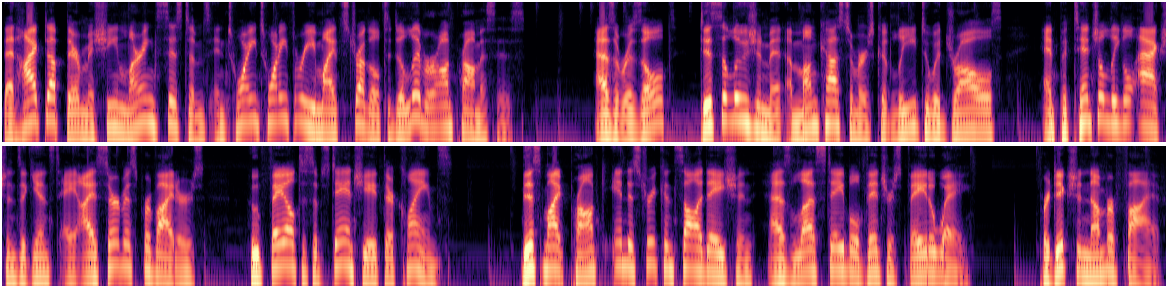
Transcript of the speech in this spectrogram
that hyped up their machine learning systems in 2023 might struggle to deliver on promises. As a result, disillusionment among customers could lead to withdrawals and potential legal actions against AI service providers who fail to substantiate their claims. This might prompt industry consolidation as less stable ventures fade away. Prediction number 5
